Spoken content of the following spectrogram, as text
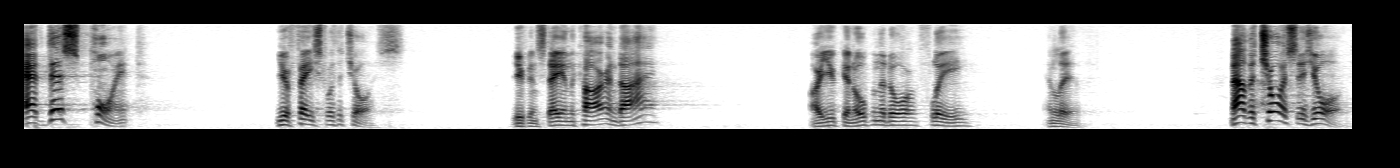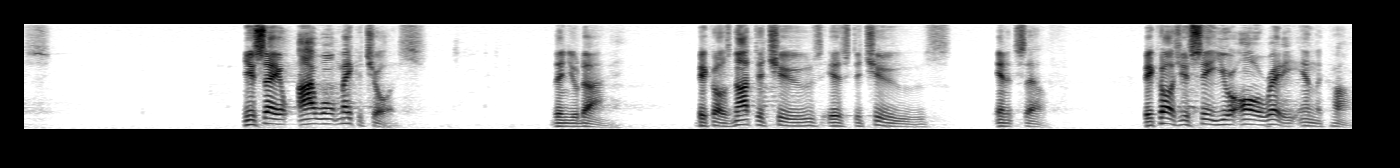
At this point, you're faced with a choice. You can stay in the car and die, or you can open the door, flee, and live. Now, the choice is yours. You say, I won't make a choice. Then you'll die. Because not to choose is to choose in itself. Because you see, you're already in the car.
